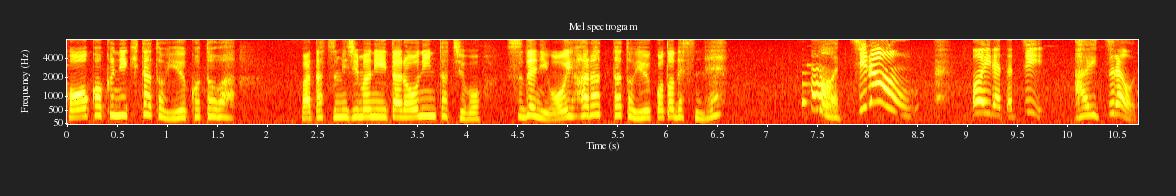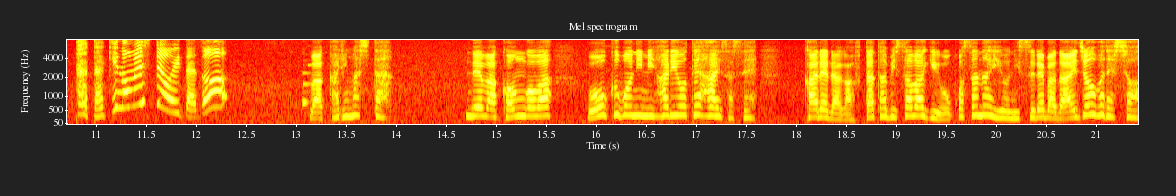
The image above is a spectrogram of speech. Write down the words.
報告に来たということは渡積島にいた浪人たちをすでに追い払ったということですね。もちろんオイラたちあいつらを叩きのめしておいたぞ。わかりました。では今後は大久保に見張りを手配させ彼らが再び騒ぎを起こさないようにすれば大丈夫でしょう。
